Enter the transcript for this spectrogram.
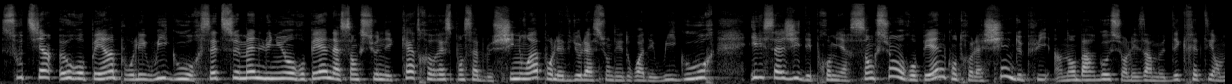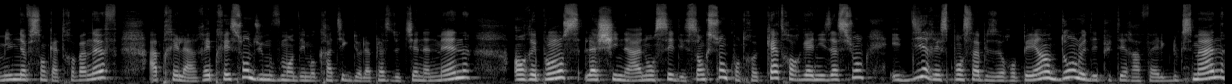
Soutien européen pour les Ouïghours. Cette semaine, l'Union européenne a sanctionné quatre responsables chinois pour les violations des droits des Ouïghours. Il s'agit des premières sanctions européennes contre la Chine depuis un embargo sur les armes décrété en 1989 après la répression du mouvement démocratique de la place de Tiananmen. En réponse, la Chine a annoncé des sanctions contre quatre organisations et dix responsables européens, dont le député Raphaël Glucksmann.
